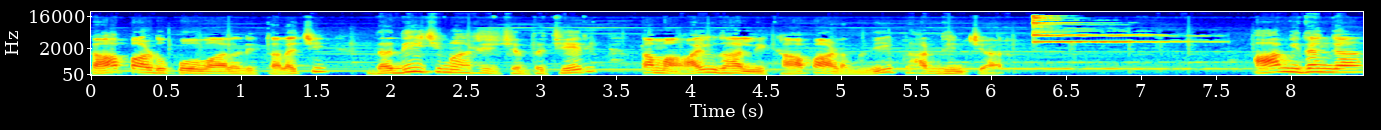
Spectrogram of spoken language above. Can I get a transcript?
కాపాడుకోవాలని తలచి దదీచి మహర్షి చెంత చేరి తమ ఆయుధాల్ని కాపాడమని ప్రార్థించారు. ఆ విధంగా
